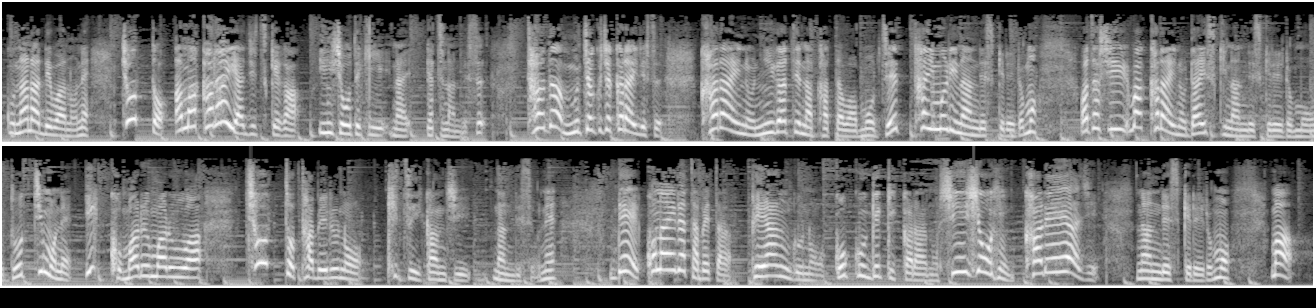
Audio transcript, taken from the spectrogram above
国ならではのね、ちょっと甘辛い味付けが印象的なやつなんです。ただ、むちゃくちゃ辛いです。辛いの苦手な方はもう絶対無理なんですけれども、私は辛いの大好きなんですけれども、どっちもね、1個丸々は、ちょっと食べるのきつい感じなんですよね。で、この間食べたペヤングの極激辛の新商品、カレー味なんですけれども、まあ、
